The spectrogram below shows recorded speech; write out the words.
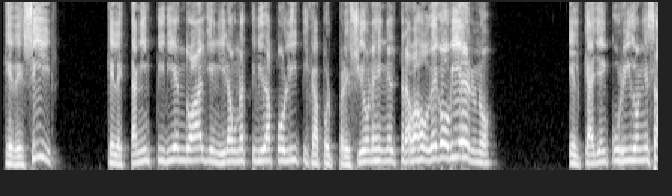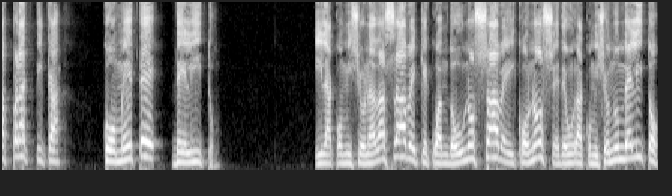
que decir que le están impidiendo a alguien ir a una actividad política por presiones en el trabajo de gobierno, el que haya incurrido en esa práctica comete delito. Y la comisionada sabe que cuando uno sabe y conoce de la comisión de un delito,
